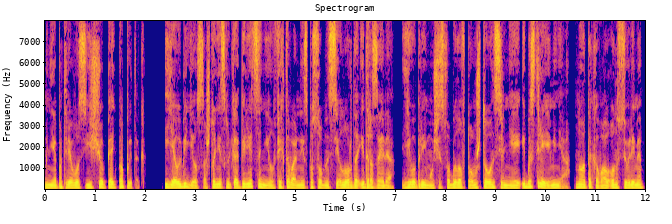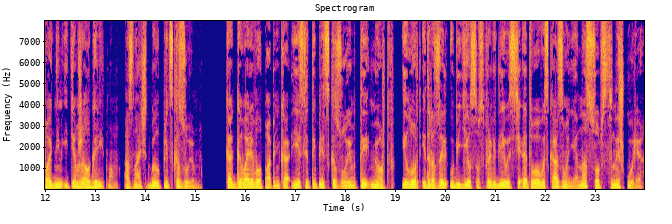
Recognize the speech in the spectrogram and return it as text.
Мне потребовалось еще пять попыток, И я убедился, что несколько переоценил фехтовальные способности лорда Идрозеля. Его преимущество было в том, что он сильнее и быстрее меня, но атаковал он все время по одним и тем же алгоритмам, а значит был предсказуем. Как говаривал папенька, если ты предсказуем, ты мертв. И лорд Идрозель убедился в справедливости этого высказывания на собственной шкуре.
